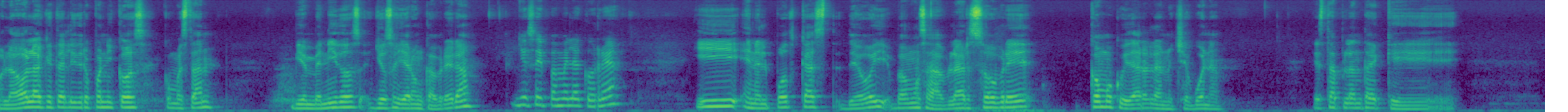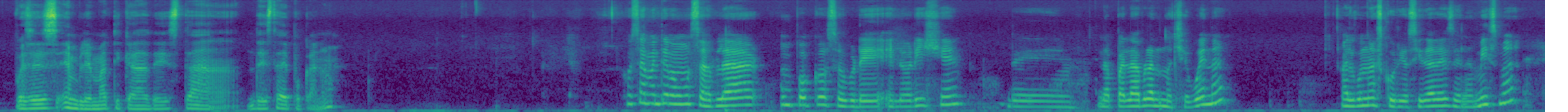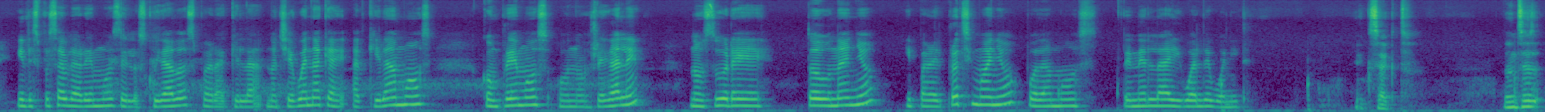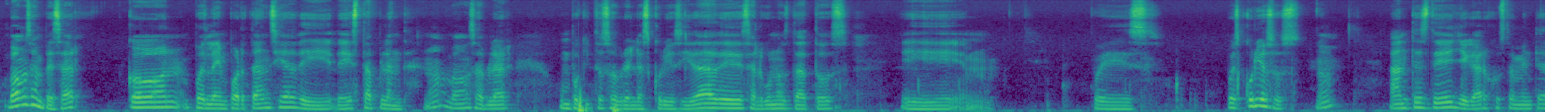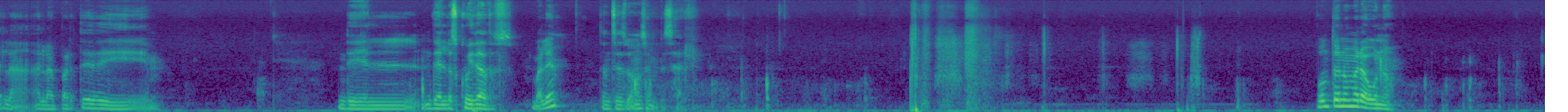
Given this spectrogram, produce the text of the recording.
Hola, hola, ¿qué tal hidropónicos? ¿Cómo están? Bienvenidos, yo soy Aaron Cabrera. Yo soy Pamela Correa. Y en el podcast de hoy vamos a hablar sobre cómo cuidar a la Nochebuena. Esta planta que pues es emblemática de esta, de esta época, ¿no? Justamente vamos a hablar un poco sobre el origen de la palabra Nochebuena, algunas curiosidades de la misma y después hablaremos de los cuidados para que la Nochebuena que adquiramos, compremos o nos regalen nos dure todo un año y para el próximo año podamos tenerla igual de bonita. Exacto. Entonces, vamos a empezar con pues la importancia de, de, esta planta, ¿no? Vamos a hablar un poquito sobre las curiosidades, algunos datos eh, pues pues curiosos, ¿no? Antes de llegar justamente a la, a la parte de, de los cuidados, ¿vale? Entonces vamos a empezar. Punto número uno.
